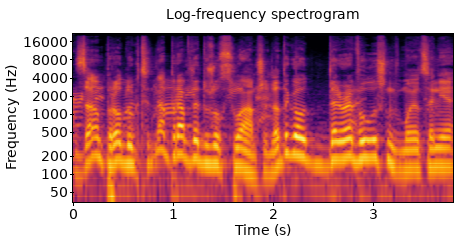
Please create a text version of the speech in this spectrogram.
za produkt naprawdę dużo słabszy. Dlatego The Revolution w mojej ocenie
